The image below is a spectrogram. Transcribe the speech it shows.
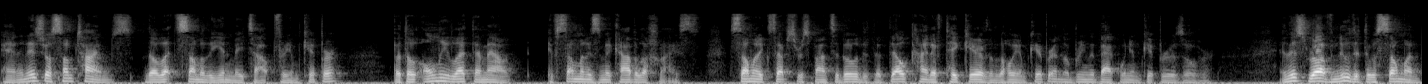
And in Israel, sometimes they'll let some of the inmates out for Yom Kippur, but they'll only let them out if someone is mekabel achrais. Someone accepts responsibility that they'll kind of take care of them the whole Yom Kippur, and they'll bring them back when Yom Kippur is over. And this Rav knew that there was someone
